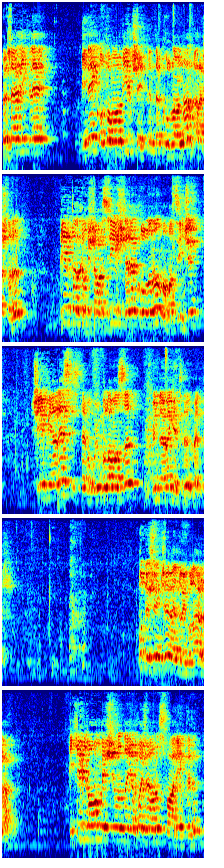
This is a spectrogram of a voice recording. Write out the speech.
Özellikle binek otomobil şeklinde kullanılan araçların bir takım şahsi işlere kullanılmaması için GPRS sistemi uygulaması gündeme getirilmelidir. Bu düşünce ve duygularla 2015 yılında yapacağınız faaliyetlerin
